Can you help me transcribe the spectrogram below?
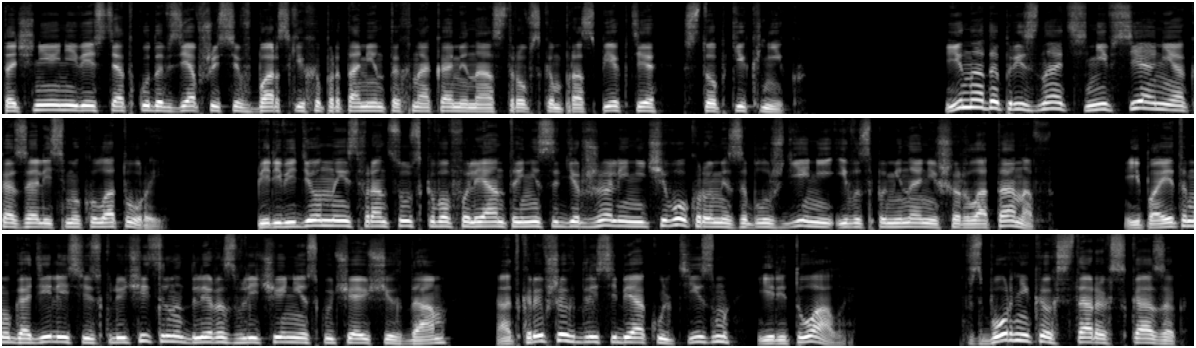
Точнее, невесть откуда взявшийся в барских апартаментах на Каменно-Островском проспекте стопки книг. И надо признать, не все они оказались макулатурой. Переведенные из французского фолианты не содержали ничего, кроме заблуждений и воспоминаний шарлатанов, и поэтому годились исключительно для развлечения скучающих дам открывших для себя оккультизм и ритуалы. В сборниках старых сказок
